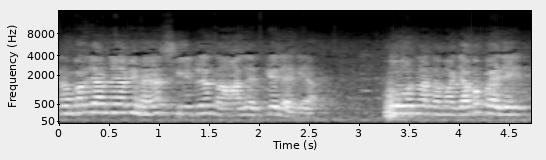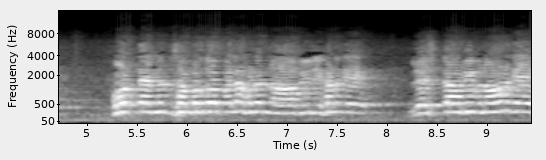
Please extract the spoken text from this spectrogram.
ਨੰਬਰ ਜਾਂਦੇ ਆ ਵੀ ਹੈ, ਸੀਟ ਦੇ ਨਾਂ ਲਿਖ ਕੇ ਲੈ ਗਿਆ। ਹੋਰ ਨਾ ਨਵਾਂ ਜੱਬ ਪੈ ਜੇ। ਹੁਣ 3 ਦਸੰਬਰ ਤੋਂ ਪਹਿਲਾਂ ਹੁਣ ਨਾਂ ਵੀ ਲਿਖਣਗੇ, ਲਿਸਟਾਂ ਵੀ ਬਣਾਉਣਗੇ।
